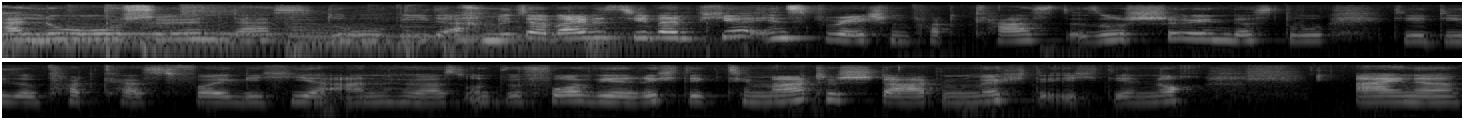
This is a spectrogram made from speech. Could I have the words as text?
Hallo, schön, dass du wieder mit dabei bist hier beim Pure Inspiration Podcast. So schön, dass du dir diese Podcast-Folge hier anhörst. Und bevor wir richtig thematisch starten, möchte ich dir noch eine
